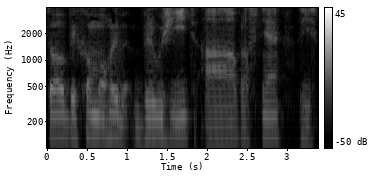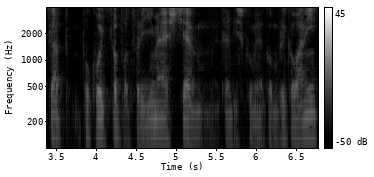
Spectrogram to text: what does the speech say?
to bychom mohli využít a vlastně získat pokud to potvrdíme, ještě ten výzkum je komplikovaný,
